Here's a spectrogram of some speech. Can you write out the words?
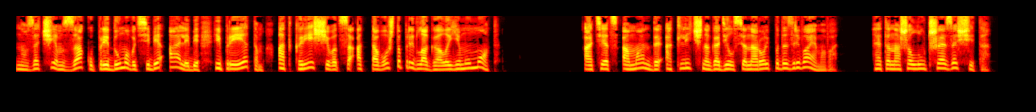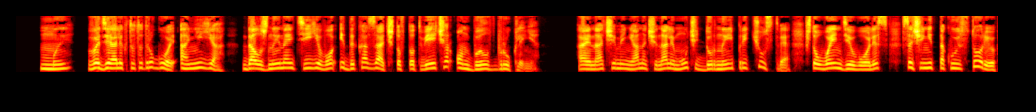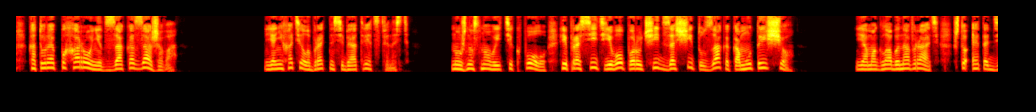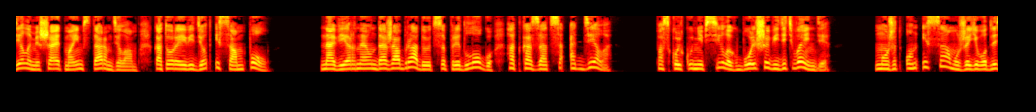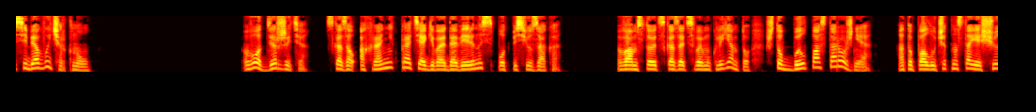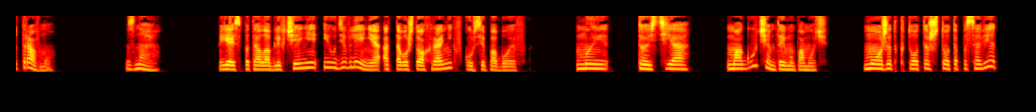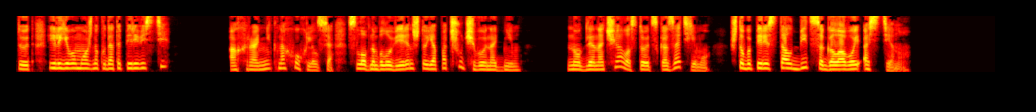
Но зачем Заку придумывать себе алиби и при этом открещиваться от того, что предлагала ему Мот? Отец Аманды отлично годился на роль подозреваемого. Это наша лучшая защита. Мы, в идеале кто-то другой, а не я, должны найти его и доказать, что в тот вечер он был в Бруклине а иначе меня начинали мучить дурные предчувствия, что Уэнди Уоллес сочинит такую историю, которая похоронит Зака заживо. Я не хотела брать на себя ответственность. Нужно снова идти к Полу и просить его поручить защиту Зака кому-то еще. Я могла бы наврать, что это дело мешает моим старым делам, которые ведет и сам Пол. Наверное, он даже обрадуется предлогу отказаться от дела, поскольку не в силах больше видеть Венди. Может, он и сам уже его для себя вычеркнул. Вот, держите, сказал охранник, протягивая доверенность с подписью Зака. Вам стоит сказать своему клиенту, чтоб был поосторожнее, а то получит настоящую травму. Знаю. Я испытала облегчение и удивление от того, что охранник в курсе побоев. Мы, то есть я могу чем-то ему помочь? Может, кто-то что-то посоветует или его можно куда-то перевести? Охранник нахохлился, словно был уверен, что я подшучиваю над ним. Но для начала стоит сказать ему, чтобы перестал биться головой о стену.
